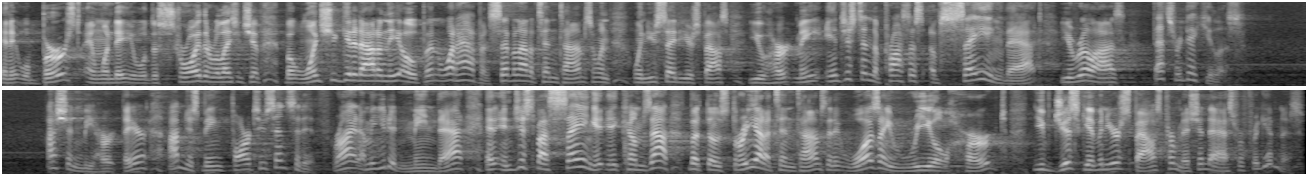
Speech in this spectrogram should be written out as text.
and it will burst, and one day it will destroy the relationship. But once you get it out in the open, what happens? Seven out of 10 times when, when you say to your spouse, You hurt me, and just in the process of saying that, you realize that's ridiculous. I shouldn't be hurt there. I'm just being far too sensitive, right? I mean, you didn't mean that. And, and just by saying it, it comes out. But those three out of 10 times that it was a real hurt, you've just given your spouse permission to ask for forgiveness.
